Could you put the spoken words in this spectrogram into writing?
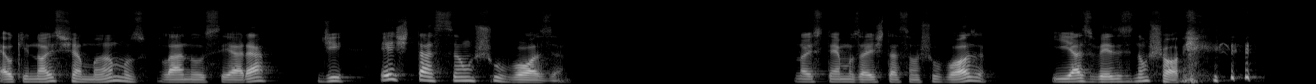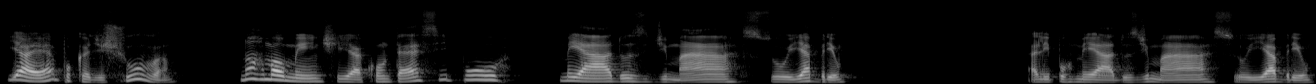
é o que nós chamamos lá no Ceará de estação chuvosa nós temos a estação chuvosa e às vezes não chove. e a época de chuva normalmente acontece por meados de março e abril. Ali por meados de março e abril.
